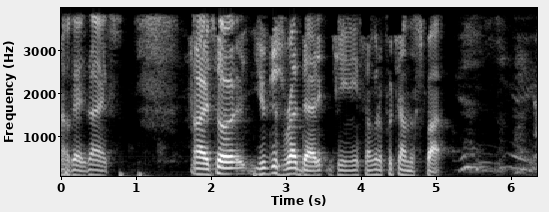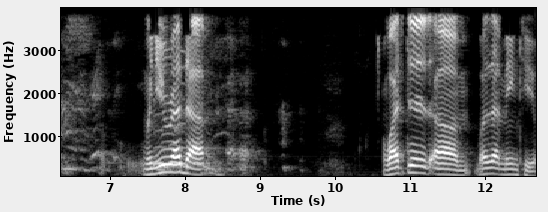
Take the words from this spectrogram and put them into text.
them. Okay, thanks. All right, so you just read that, Jeannie, so I'm going to put you on the spot. When you read that, what did um, what did that mean to you?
